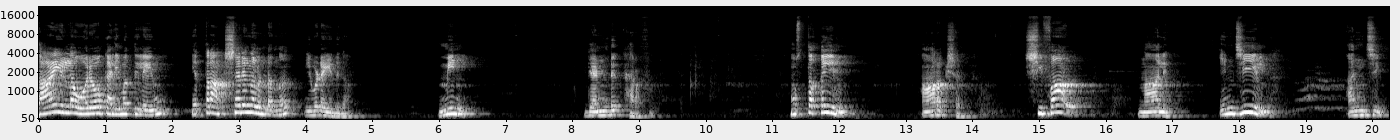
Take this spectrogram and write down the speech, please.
താഴെയുള്ള ഓരോ കലിമത്തിലെയും എത്ര അക്ഷരങ്ങളുണ്ടെന്ന് ഇവിടെ എഴുതുക. മിൻ. രണ്ട് ഹർഫ്. മുസ്തഖീം ആറക്ഷരം. ഷിഫ നാല്. ഇഞ്ചിയിൽ അഞ്ച്.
